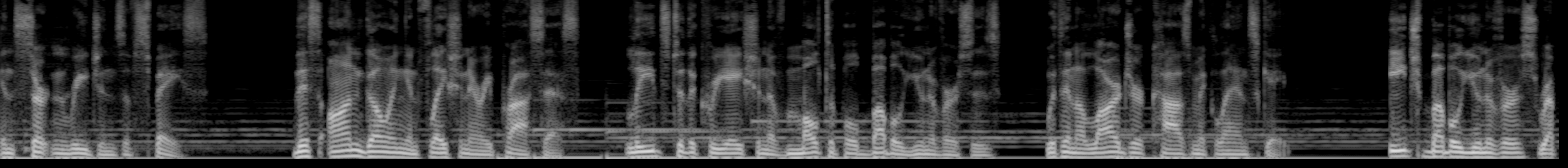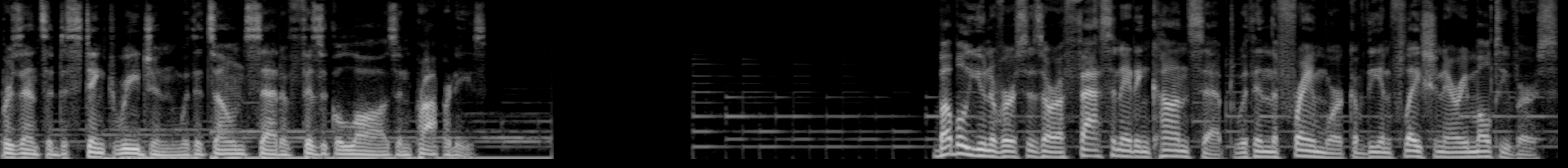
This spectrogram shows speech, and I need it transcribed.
in certain regions of space. This ongoing inflationary process leads to the creation of multiple bubble universes within a larger cosmic landscape. Each bubble universe represents a distinct region with its own set of physical laws and properties. Bubble universes are a fascinating concept within the framework of the inflationary multiverse.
